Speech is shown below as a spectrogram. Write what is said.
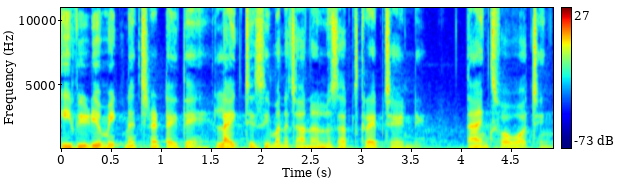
ఈ వీడియో మీకు నచ్చినట్టయితే లైక్ చేసి మన ఛానల్ను సబ్స్క్రైబ్ చేయండి. Thanks for watching.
